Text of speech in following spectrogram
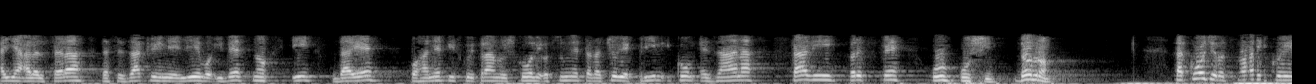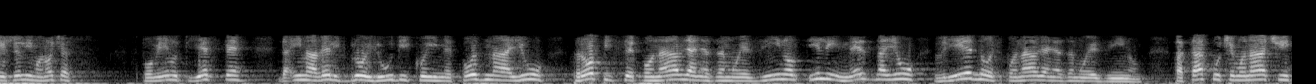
hayya ala falah, da se zakrene lijevo i desno i da je po hanefijskoj pravnoj školi od sunneta da čovjek prilikom ezana stavi prste u uši. Dobro. Također od stvari koje želimo noćas spomenuti jeste da ima velik broj ljudi koji ne poznaju propise ponavljanja za muezinom ili ne znaju vrijednost ponavljanja za muezinom. Pa tako ćemo naći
